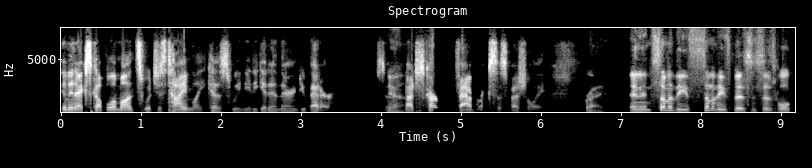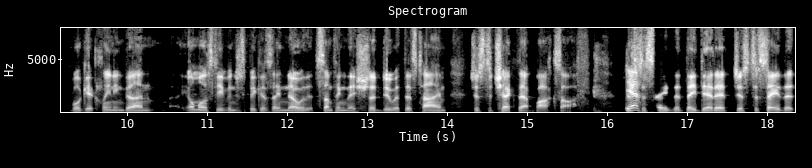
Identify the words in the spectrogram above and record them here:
in the next couple of months, which is timely because we need to get in there and do better. So yeah. not just carpet fabrics, especially. Right. and then some of these some of these businesses will will get cleaning done almost even just because they know that something they should do at this time just to check that box off just Yeah. to say that they did it just to say that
